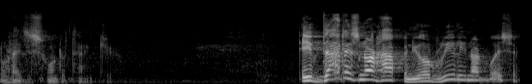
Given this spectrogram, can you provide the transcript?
Lord, I just want to thank you. If that has not happened, you are really not worship.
